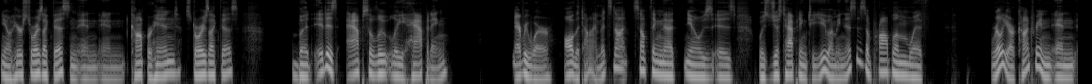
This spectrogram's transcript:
you know, hear stories like this and and and comprehend stories like this, but it is absolutely happening everywhere all the time. It's not something that, you know, is, is was just happening to you. I mean, this is a problem with really our country and and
